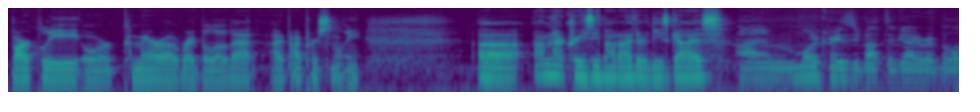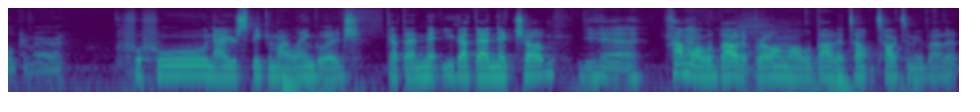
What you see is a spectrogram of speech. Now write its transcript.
Barkley or Kamara right below that? I, I personally uh, I'm not crazy about either of these guys. I'm more crazy about the guy right below Kamara. Ooh, now you're speaking my language. Got that Nick, you got that Nick Chubb? Yeah. I'm all about it, bro. I'm all about it. Talk, talk to me about it.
